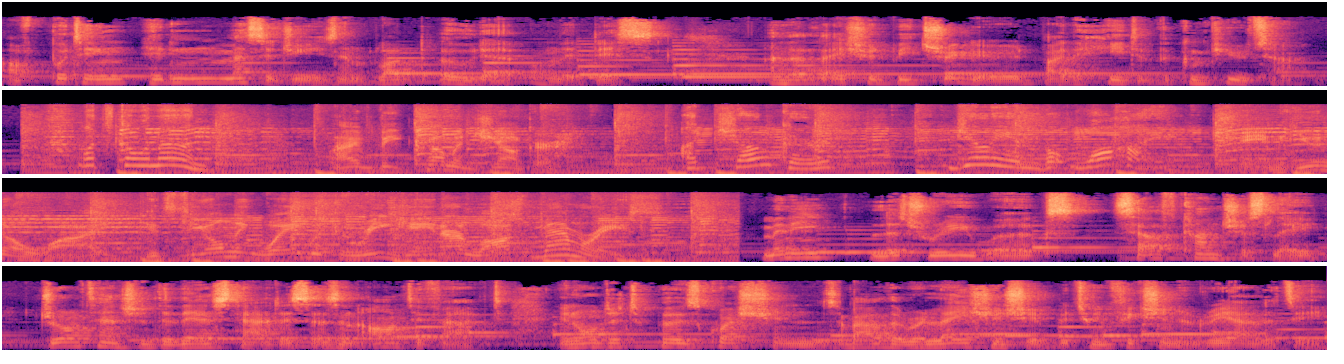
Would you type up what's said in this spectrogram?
of putting hidden messages and blood odor on the disc and that they should be triggered by the heat of the computer. What's going on? I've become a junker. A junker? Gillian, but why? Amy, you know why. It's the only way we can regain our lost memories. Many literary works self-consciously draw attention to their status as an artifact in order to pose questions about the relationship between fiction and reality.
